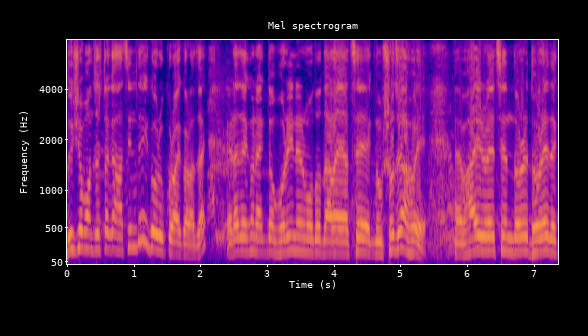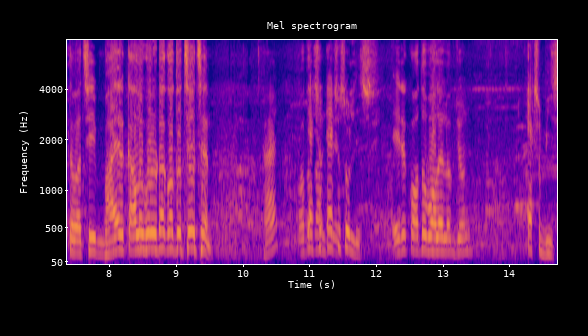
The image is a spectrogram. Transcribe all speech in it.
দুইশো পঞ্চাশ টাকা হাসিল দিয়ে গরু ক্রয় করা যায়। এটা দেখুন একদম হরিণের মতো দাঁড়ায় আছে একদম সোজা হয়ে। ভাই রয়েছেন ধরে ধরে দেখতে পাচ্ছি। ভাইয়ের কালো গরুটা কত চেয়েছেন? হ্যাঁ? কত একশো চল্লিশ। এটা কত বলে লোকজন? একশো বিশ।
